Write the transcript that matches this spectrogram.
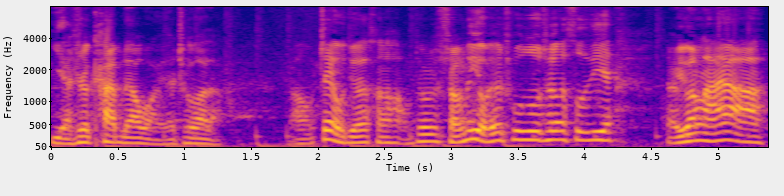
也是开不了网约车的。然后这我觉得很好，就是省里有些出租车司机，原来啊，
